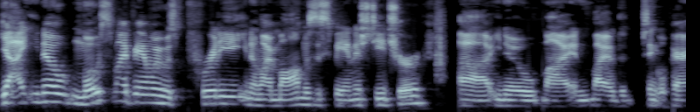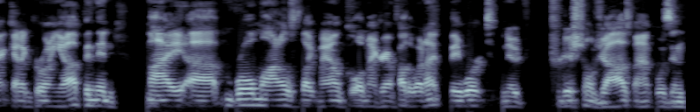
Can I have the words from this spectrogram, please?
Yeah, you know, most of my family was pretty. You know, my mom was a Spanish teacher. Uh, you know, my and my single parent kind of growing up, and then my uh, role models like my uncle and my grandfather. When I, they worked, you know, traditional jobs. My uncle was in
